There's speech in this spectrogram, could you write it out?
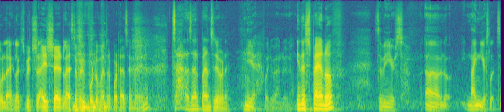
old I like which I share last time photo मात्र पठाएको छैन होइन चार हजार पाँच सयवटा in the span of seven years nine years let's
